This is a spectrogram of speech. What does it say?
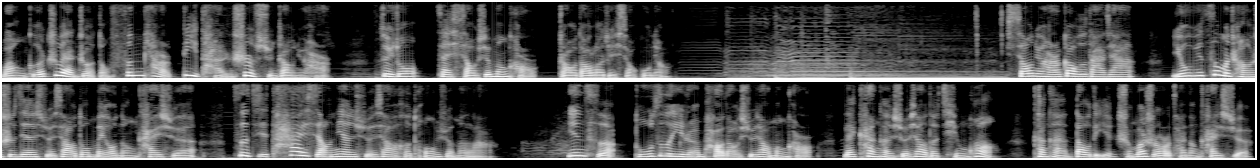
网格志愿者等分片地毯式寻找女孩，最终在小学门口找到了这小姑娘。小女孩告诉大家，由于这么长时间学校都没有能开学，自己太想念学校和同学们啦，因此独自一人跑到学校门口来看看学校的情况，看看到底什么时候才能开学。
